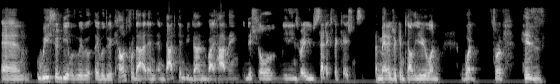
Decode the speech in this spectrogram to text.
And we should be able to, able, able to account for that. And, and that can be done by having initial meetings where you set expectations. The manager can tell you on what sort of his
